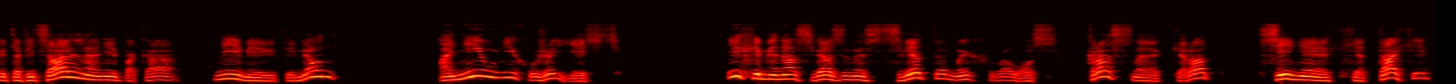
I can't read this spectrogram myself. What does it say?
хоть официально они пока не имеют имен, они у них уже есть. Их имена связаны с цветом их волос. Красная – керат, синяя – хетахи,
